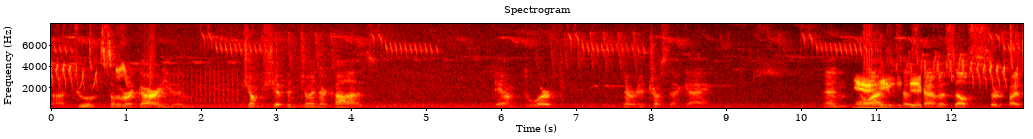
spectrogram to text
Uh, two of, some of our guard even jumped ship and joined their cause. Damn dwarf. Never did trust that guy. And Yeah, he was a has dick. kind of a self-certified,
